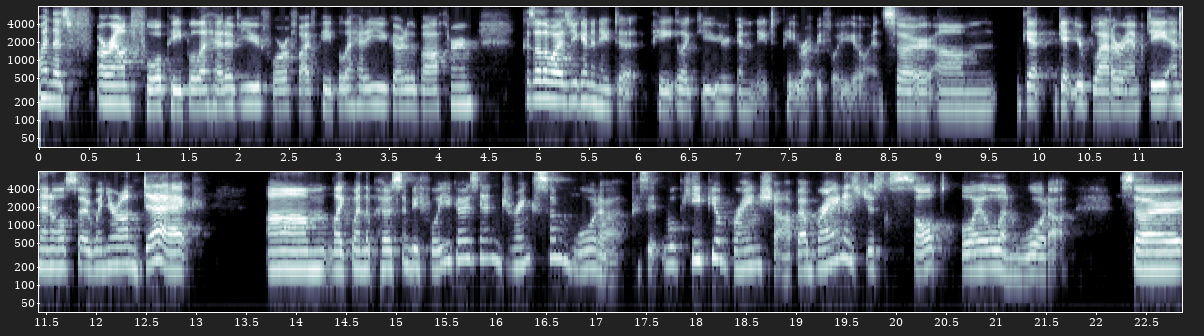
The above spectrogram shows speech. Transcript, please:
when there's around four people ahead of you, four or five people ahead of you, go to the bathroom because otherwise you're going to need to pee. Like you're going to need to pee right before you go in. So um, get get your bladder empty, and then also when you're on deck, um, like when the person before you goes in, drink some water because it will keep your brain sharp. Our brain is just salt, oil, and water. So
